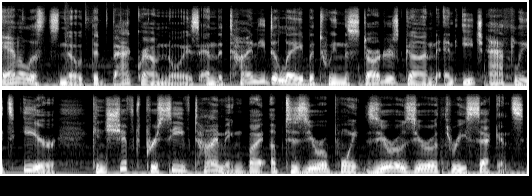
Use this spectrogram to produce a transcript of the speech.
Analysts note that background noise and the tiny delay between the starter's gun and each athlete's ear can shift perceived timing by up to 0.003 seconds,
